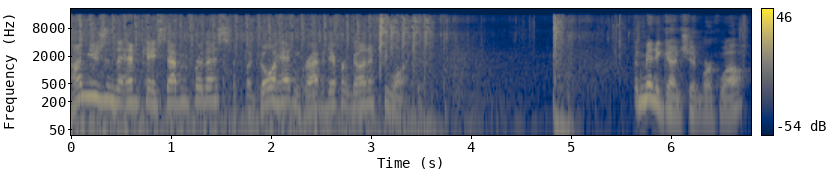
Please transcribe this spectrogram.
I'm using the MK7 for this, but go ahead and grab a different gun if you want to. The minigun should work well.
